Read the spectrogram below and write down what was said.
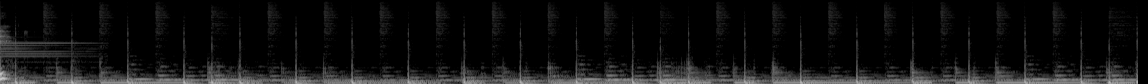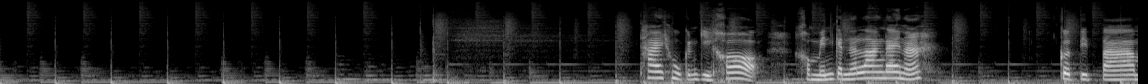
ทายถูกกันกี่ข้อ คอมเมนต์กันด้านล่างได้นะ กดติดตาม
